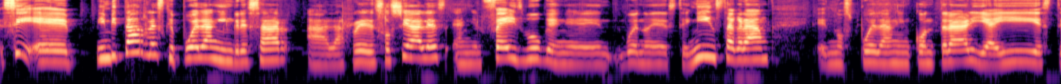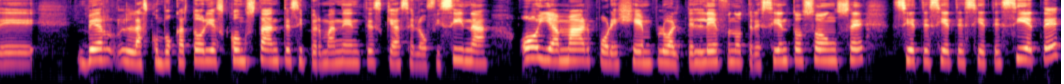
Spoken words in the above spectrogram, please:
Sí, eh, invitarles que puedan ingresar a las redes sociales, en el Facebook, en, bueno, este, en Instagram, eh, nos puedan encontrar y ahí este, ver las convocatorias constantes y permanentes que hace la oficina o llamar, por ejemplo, al teléfono 311 7777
